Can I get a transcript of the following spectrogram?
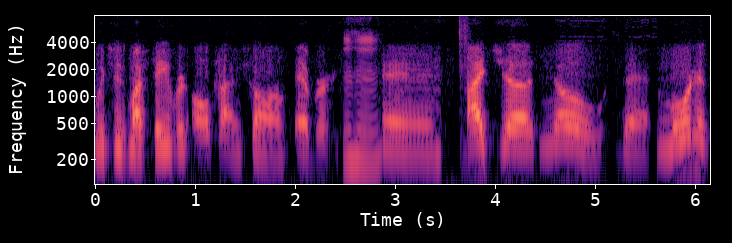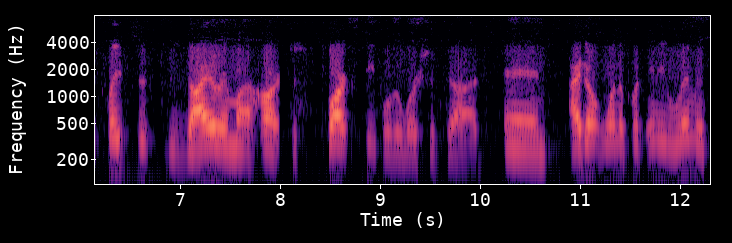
which is my favorite all-time song ever. Mm-hmm. And I just know that Lord has placed this desire in my heart to spark people to worship God. And I don't want to put any limits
